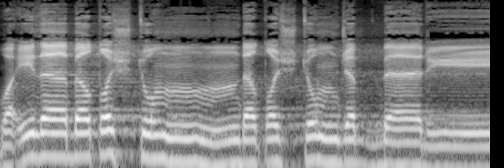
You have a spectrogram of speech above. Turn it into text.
وإذا بطشتم بطشتم جبارين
